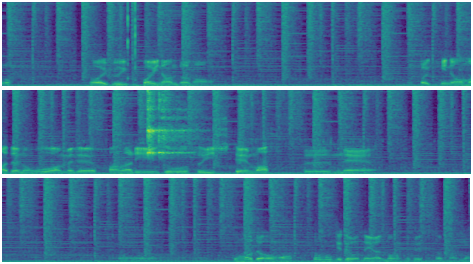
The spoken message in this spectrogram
おだいぶいっぱいなんだな。やっぱり昨日までの大雨でかなり増水してますね。うんここまで上がったわけではね、あのレッサかな。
